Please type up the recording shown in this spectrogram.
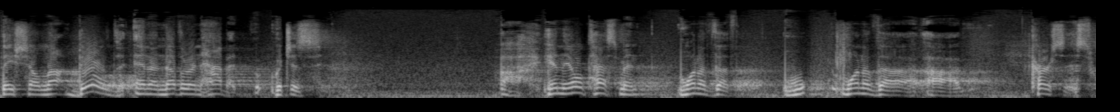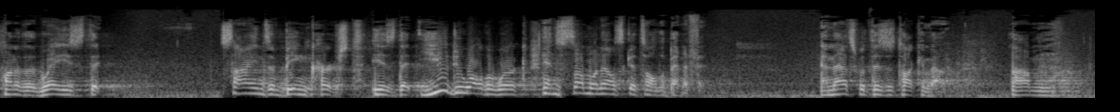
They shall not build and another inhabit, which is uh, in the Old Testament one of the one of the uh, curses, one of the ways that signs of being cursed is that you do all the work and someone else gets all the benefit. And that's what this is talking about. Um,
